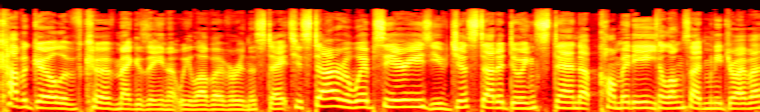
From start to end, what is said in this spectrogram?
cover girl of Curve magazine that we love over in the States. You're star of a web series. You've just started doing stand up comedy alongside Minnie Driver.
